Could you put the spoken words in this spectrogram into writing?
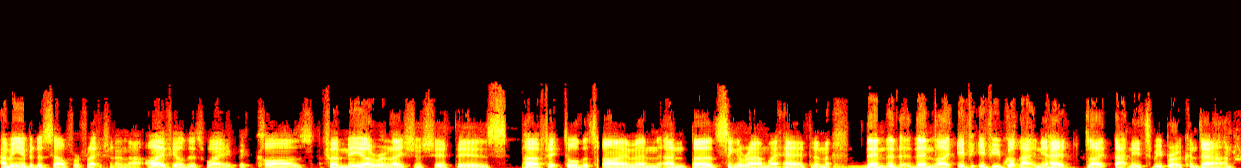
Having a bit of self reflection and that. I feel this way because for me, a relationship is perfect all the time and and birds sing around my head and then then like if if you've got that in your head like that needs to be broken down.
